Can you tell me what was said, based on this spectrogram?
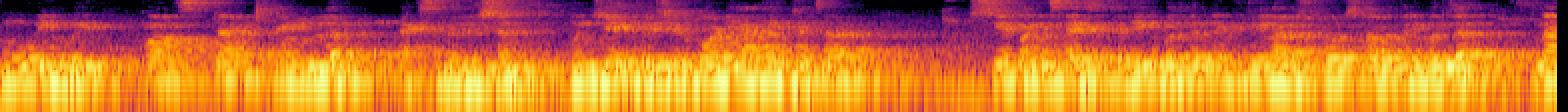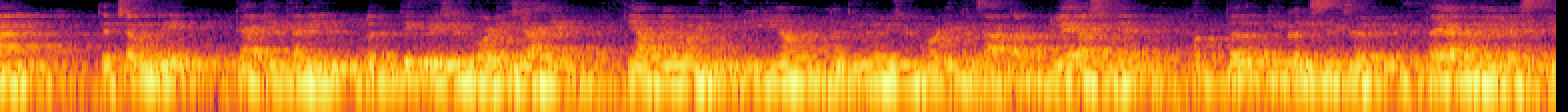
moving with constant angular acceleration म्हणजे एक रिजिड बॉडी आहे ज्याचा शेप आणि साईज कधीही बदलत नाही किती लार्ज फोर्स लावला तरी बदलत नाही. त्याच्यामध्ये त्या ठिकाणी प्रत्येक रिजिड बॉडी जी आहे ती आपल्याला माहिती आहे की या पद्धतीनं रिजिड बॉडी त्याचा आकार कुठलाही असू द्या फक्त ती कन्सिस्ट झालेली तयार झालेली असते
